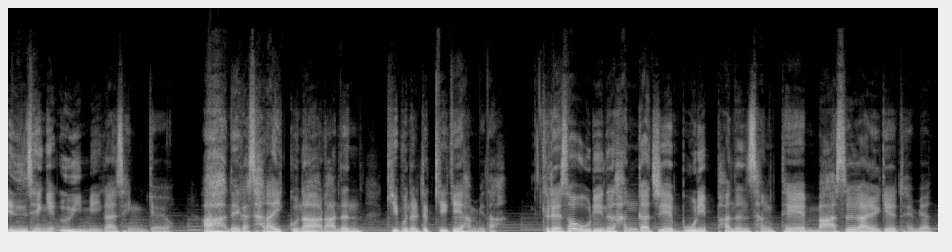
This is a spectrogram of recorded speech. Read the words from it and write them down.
인생의 의미가 생겨요. 아, 내가 살아있구나 라는 기분을 느끼게 합니다. 그래서 우리는 한 가지에 몰입하는 상태의 맛을 알게 되면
